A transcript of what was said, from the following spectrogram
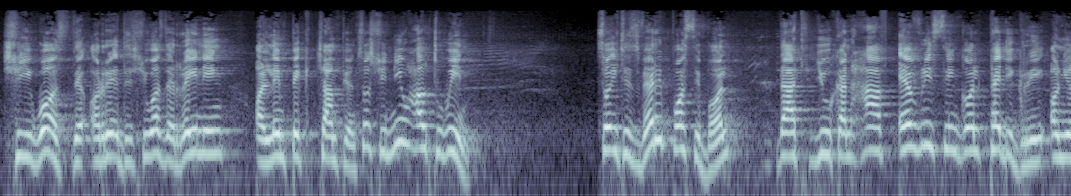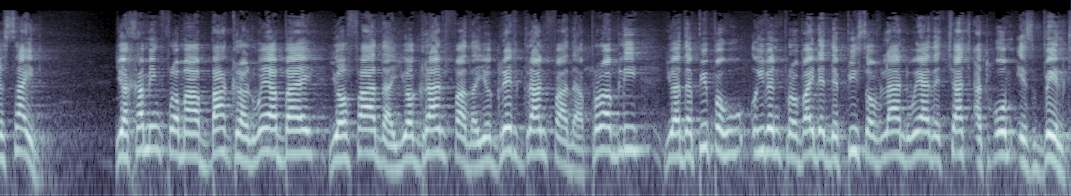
She was the, she was the reigning Olympic champion. So she knew how to win. So it is very possible that you can have every single pedigree on your side. You are coming from a background whereby your father, your grandfather, your great grandfather, probably you are the people who even provided the piece of land where the church at home is built.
